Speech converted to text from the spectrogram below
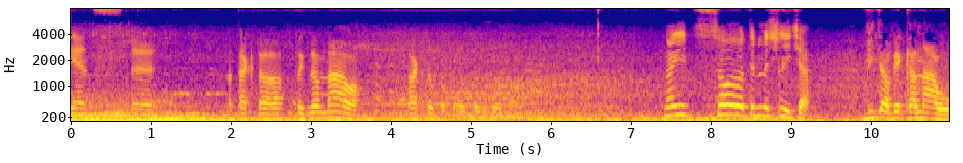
więc y, no tak to wyglądało. Tak to po prostu wyglądało. No i co o tym myślicie? Widzowie kanału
